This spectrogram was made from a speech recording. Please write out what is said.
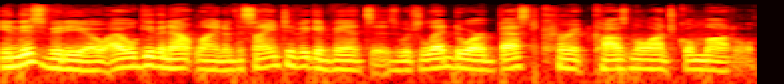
In this video, I will give an outline of the scientific advances which led to our best current cosmological model,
